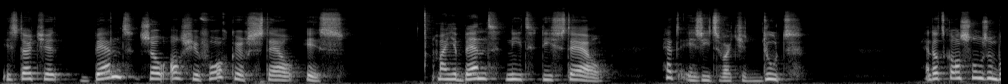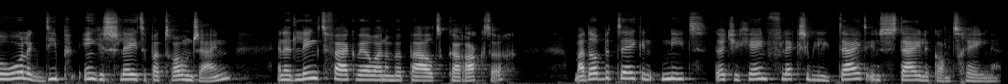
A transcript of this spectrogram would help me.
is dat je bent zoals je voorkeursstijl is. Maar je bent niet die stijl. Het is iets wat je doet. En dat kan soms een behoorlijk diep ingesleten patroon zijn en het linkt vaak wel aan een bepaald karakter, maar dat betekent niet dat je geen flexibiliteit in stijlen kan trainen.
